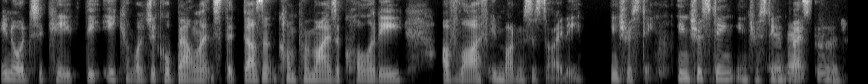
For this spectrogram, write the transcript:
in order to keep the ecological balance that doesn't compromise a quality of life in modern society. Interesting, interesting, interesting. Yeah, that's but, good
